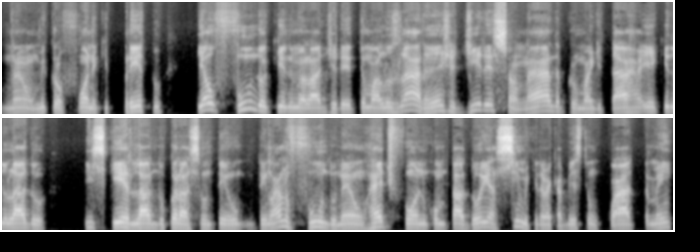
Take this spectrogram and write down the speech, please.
né, um microfone aqui preto e ao fundo aqui do meu lado direito tem uma luz laranja direcionada para uma guitarra e aqui do lado esquerdo, lado do coração, tem, um, tem lá no fundo, né, um headphone, um computador, e acima aqui na minha cabeça tem um quadro também.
